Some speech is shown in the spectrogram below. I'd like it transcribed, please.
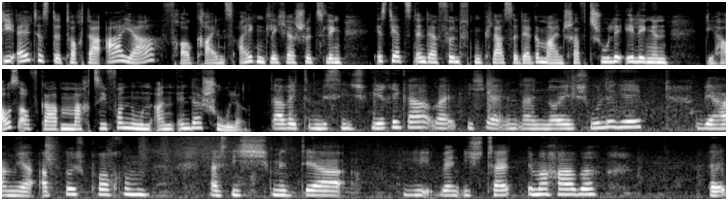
Die älteste Tochter Aya, Frau Kreins eigentlicher Schützling, ist jetzt in der fünften Klasse der Gemeinschaftsschule Illingen. Die Hausaufgaben macht sie von nun an in der Schule. Da wird es ein bisschen schwieriger, weil ich ja in eine neue Schule gehe. Wir haben ja abgesprochen, dass ich mit der, wenn ich Zeit immer habe, äh,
